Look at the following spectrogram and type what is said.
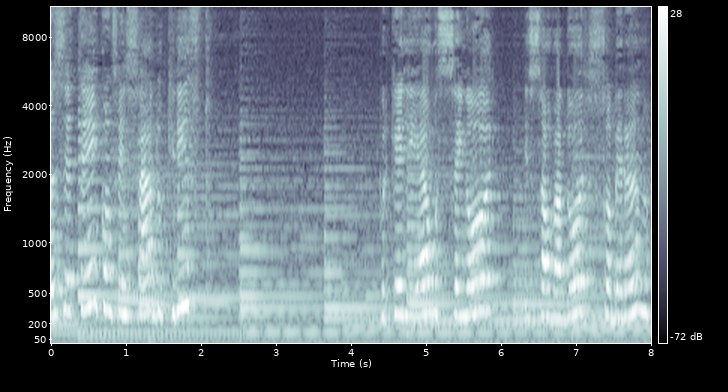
Você tem confessado Cristo? Porque Ele é o Senhor e Salvador soberano?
